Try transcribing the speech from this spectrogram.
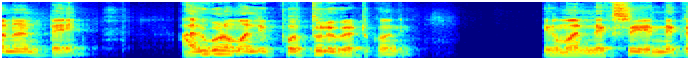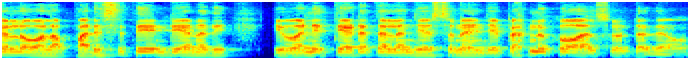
అని అంటే అది కూడా మళ్ళీ పొత్తులు పెట్టుకొని. ఇక మరి నెక్స్ట్ ఎన్నికల్లో వాళ్ళ పరిస్థితి ఏంటి అన్నది ఇవన్నీ తేటతెల్లం చేస్తున్నాయని చెప్పి అనుకోవాల్సి ఉంటుందేమో.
